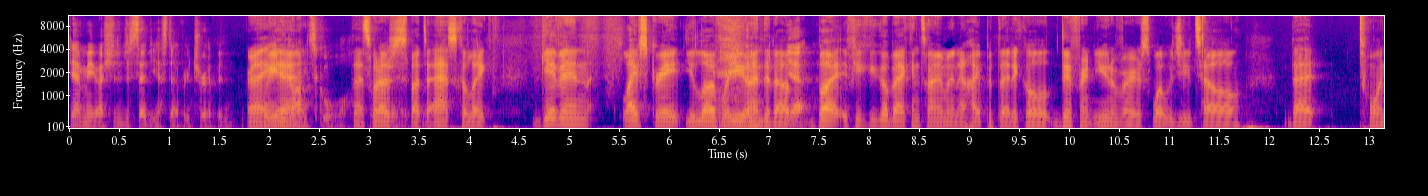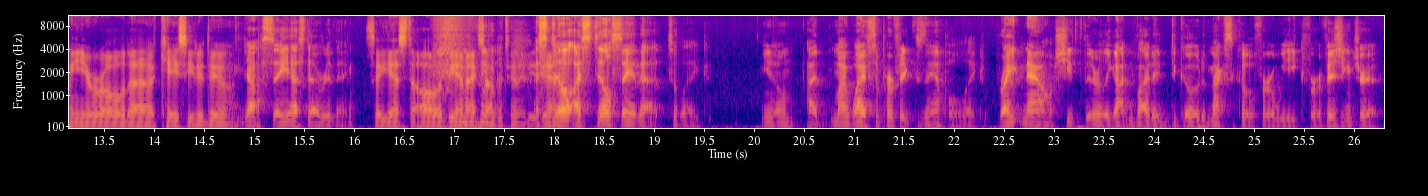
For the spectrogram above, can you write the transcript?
damn, maybe I should have just said yes to every trip and Right, waited yeah. on school. That's what I was just about to ask. So, like, given life's great, you love where you ended up, Yeah. but if you could go back in time in a hypothetical different universe, what would you tell that 20 year old uh, Casey to do? Yeah, say yes to everything. Say yes to all the BMX I opportunities. yeah. still I still say that to like you know, I my wife's a perfect example. Like right now, she literally got invited to go to Mexico for a week for a fishing trip.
